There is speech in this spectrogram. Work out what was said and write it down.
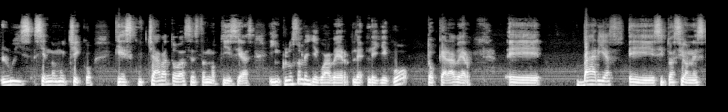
Luis, siendo muy chico, que escuchaba todas estas noticias, incluso le llegó a ver, le, llegó a tocar a ver eh, varias eh, situaciones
